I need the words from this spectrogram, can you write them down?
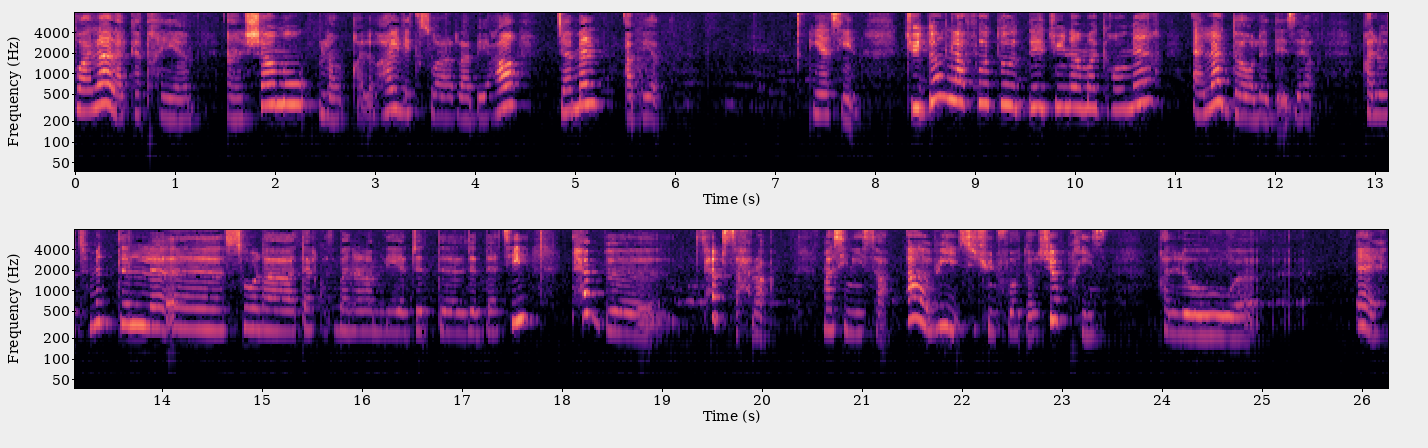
voilà la quatrième. Un chameau blanc. قالوا هاي لك الصورة الرابعة جمل أبيض. Yacine. Tu donnes la photo des dunes à ma grand-mère. Elle adore le désert. قالوا تمد الصورة تاع الكثبان الرملية الجد الجداتي تحب تحب الصحراء ماسينيسا ah oui c'est une photo surprise قالو إيه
